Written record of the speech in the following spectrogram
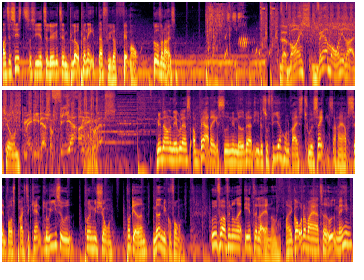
Og til sidst så siger jeg tillykke til en blå planet, der fylder 5 år. God fornøjelse. The Voice hver morgen i radioen med Ida, Sofia og Nikolas. Mit navn er Nikolas, og hver dag siden min medvært Ida Sofia hun rejste til USA, så har jeg haft sendt vores praktikant Louise ud på en mission på gaden med en mikrofon. Ud for at finde ud af et eller andet. Og i går der var jeg taget ud med hende,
